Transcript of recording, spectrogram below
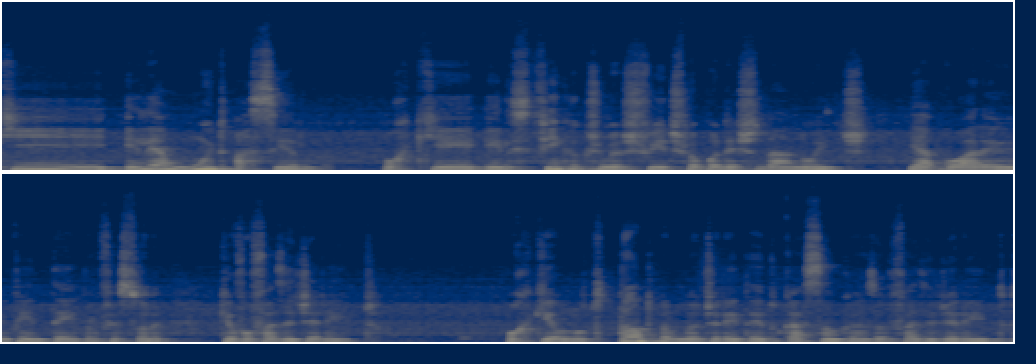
que ele é muito parceiro, porque ele fica com os meus filhos para poder estudar à noite. E agora eu inventei, professora, que eu vou fazer direito. Porque eu luto tanto pelo meu direito à educação que eu resolvi fazer direito.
